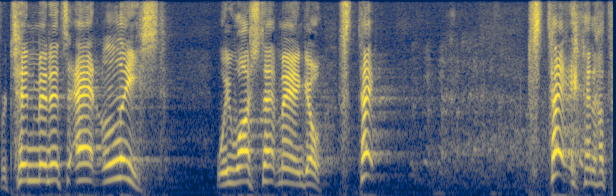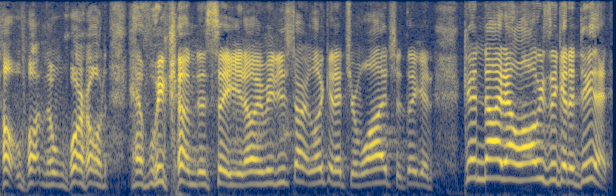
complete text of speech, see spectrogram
for 10 minutes at least, we watched that man go, hey! Hey! And I thought, what in the world have we come to see? You know, I mean, you start looking at your watch and thinking, good night, how long is he going to do that?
